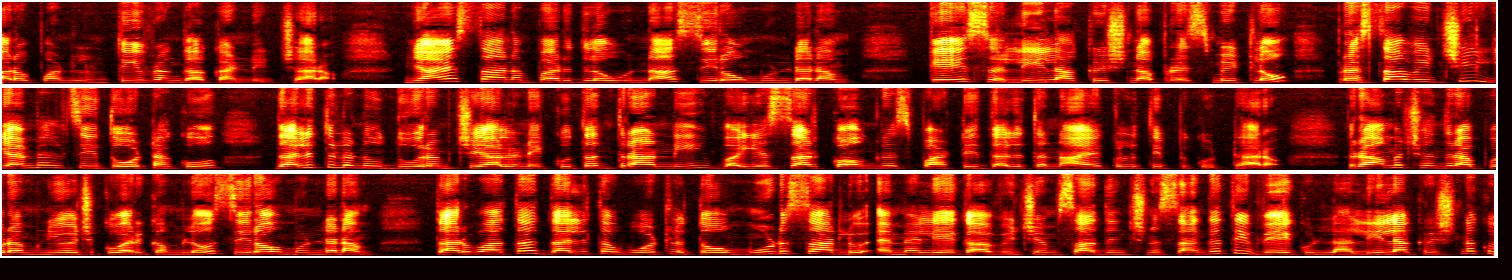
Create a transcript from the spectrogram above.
ఆరోపణలను తీవ్రంగా ఖండించారు. న్యాయస్థానం పరిధిలో ఉన్న శిరోముండనం కేసు లీలాకృష్ణ ప్రెస్ మీట్లో ప్రస్తావించి ఎమ్మెల్సీ తోటకు దళితులను దూరం చేయాలనే కుతంత్రాన్ని వైఎస్ఆర్ కాంగ్రెస్ పార్టీ దళిత నాయకులు తిప్పికొట్టారు. రామచంద్రాపురం నియోజకవర్గంలో శిరోముండనం. తర్వాత దళిత ఓట్లతో మూడుసార్లు ఎమ్మెల్యేగా విజయం సాధించిన సంగతి వేగుళ్ళ లీలాకృష్ణకు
